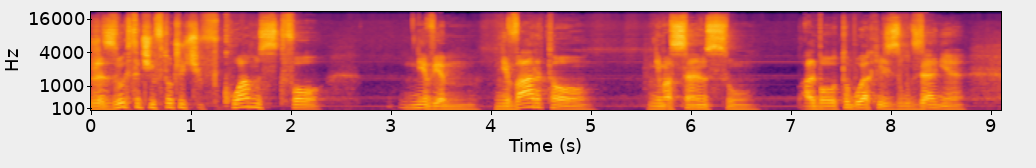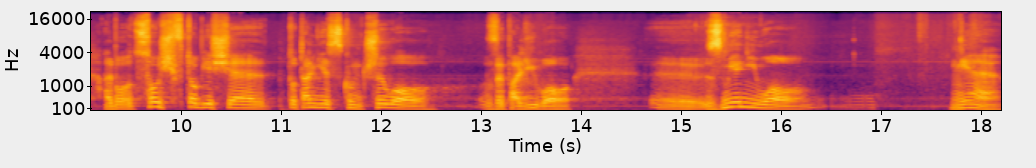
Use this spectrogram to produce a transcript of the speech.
że zły chce ci wtoczyć w kłamstwo, nie wiem, nie warto, nie ma sensu, albo to było jakieś złudzenie, albo coś w tobie się totalnie skończyło, wypaliło, yy, zmieniło. Nie.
